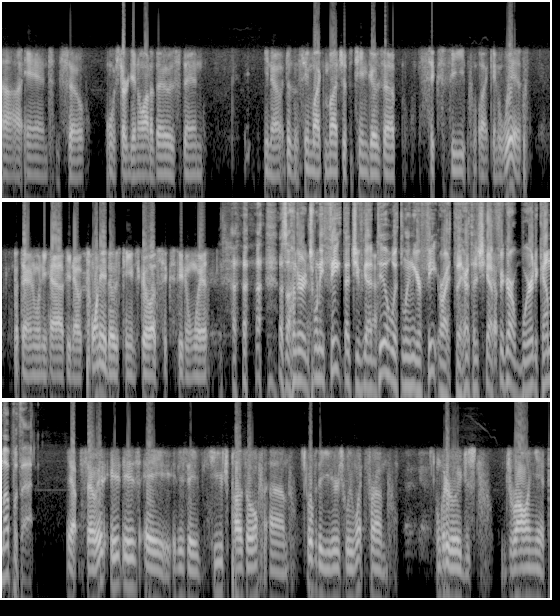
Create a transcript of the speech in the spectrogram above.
uh, and so when we start getting a lot of those, then you know it doesn't seem like much if a team goes up six feet like in width. But then when you have you know 20 of those teams go up six feet in width, That's 120 feet that you've got to deal with linear feet right there. That you got to figure out where to come up with that. Yep. So it, it is a it is a huge puzzle. Um, over the years, we went from literally just drawing it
